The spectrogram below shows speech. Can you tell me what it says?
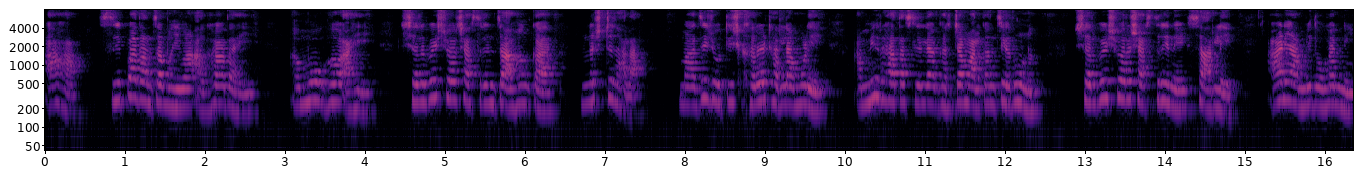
आहा श्रीपादांचा महिमा आघात आहे अमोघ आहे. शर्वेश्वर शास्त्रींचा अहंकार नष्ट झाला. माझे ज्योतिष खरे ठरल्यामुळे आम्ही राहत असलेल्या घरच्या मालकांचे ऋण शर्वेश्वर शास्त्रीने सारले आणि आम्ही दोघांनी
